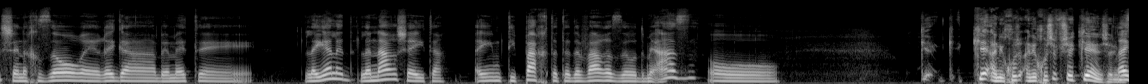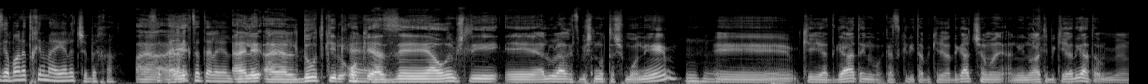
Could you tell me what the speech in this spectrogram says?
שנחזור אה, רגע באמת אה, לילד, לנער שהיית. האם טיפחת את הדבר הזה עוד מאז, או... כן, כן, אני חושב- אני חושב שכן. שאני רגע, בוא נתחיל מהילד שבך. ה- ספר לי קצת על הילדות. היל- הילדות, כאילו, כן. אוקיי, אז אה, ההורים שלי אה, עלו לארץ בשנות ה-80, קריית גת, היינו במרכז קליטה בקריית גת, שם אני נולדתי בקריית גת, אבל...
